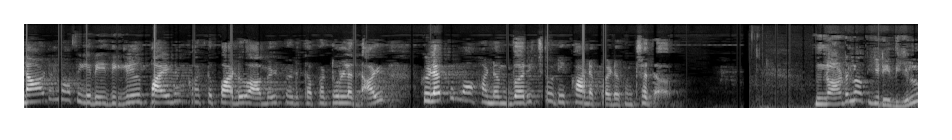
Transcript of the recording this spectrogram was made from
நாடளாவிய ரீதியில் பயண கட்டுப்பாடு அமல்படுத்தப்பட்டுள்ளதால் கிழக்கு மாகாணம் வெறிச்சோடி காணப்படுகின்றது. நாடளாவிய ரீதியில்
